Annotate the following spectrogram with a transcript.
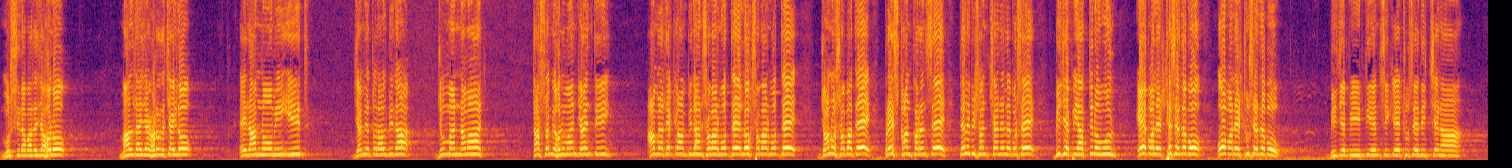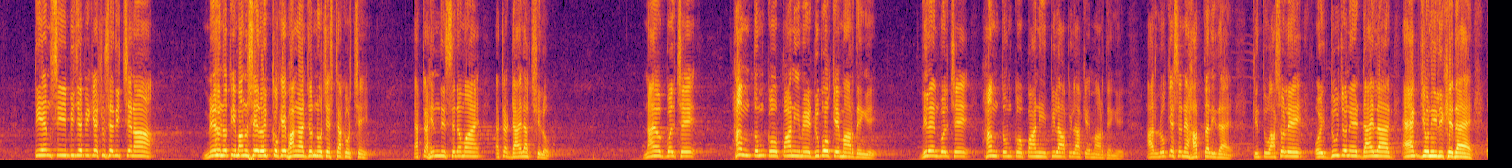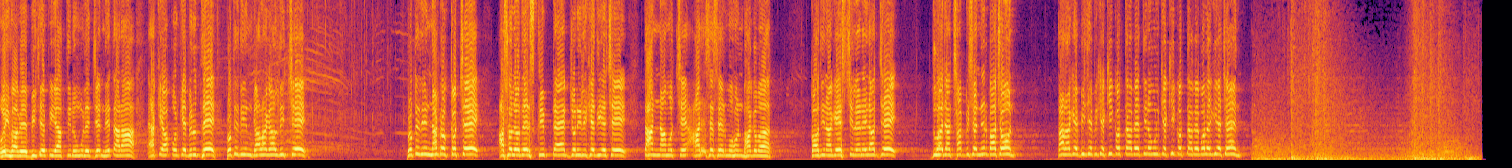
মুর্শিদাবাদে যা হলো, মালদায় যা ঘটাতে চাইলো, এই রামনবমী ঈদ, জামিয়াতুল আলবিদা, জুম্মার নামাজ, তার সঙ্গে হনুমান জয়ন্তী, আমরা দেখলাম বিধানসভার মধ্যে, লোকসভার মধ্যে, জনসভাতে, প্রেস কনফারেন্সে, টেলিভিশন চ্যানেলে বসে বিজেপি আর তৃণমূল, এ বলে ঠেসে দেব, ও বলে ঠুসে দেব। বিজেপি টিএমসিকে ঠুসে দিচ্ছে না। টিএমসি, বিজেপিকে চুষে দিচ্ছে না। মেহনতি মানুষের ঐক্যকে ভাঙার জন্য চেষ্টা করছে। একটা হিন্দি সিনেমায় একটা ডায়লগ ছিল। নায়ক বলছে, হাম তুমকো পানি মে ডুবো কে মার দেঙ্গে। ভিলেন বলছে, হাম তুমকো পানি পিলা পিলা কে মার দেंगे আর লোকেশনে হাততালি দেয়। কিন্তু আসলে ওই দুজনের ডায়লগ একজনই লিখে দেয়। ওইভাবে বিজেপি আর তৃণমূলের যে নেতারা একে অপরকে বিরুদ্ধে প্রতিদিন গালাগাল দিচ্ছে, প্রতিদিন নাটক করছে, আসলে ওদের স্ক্রিপ্টটা একজনই লিখে দিয়েছে, তার নাম হচ্ছে আরএসএস এর মোহন ভাগবত। কদিন আগে এসছিলেন এই রাজ্যে দু হাজার নির্বাচন, তার আগে বিজেপিকে কি করতে হবে, তৃণমূলকে কি করতে হবে বলে গিয়েছেন?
